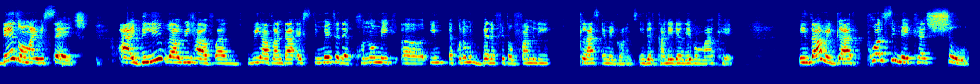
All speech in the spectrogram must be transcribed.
Based on my research, I believe that we have uh, we have underestimated the economic uh, economic benefit of family class immigrants in the Canadian labor market. In that regard, policymakers should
